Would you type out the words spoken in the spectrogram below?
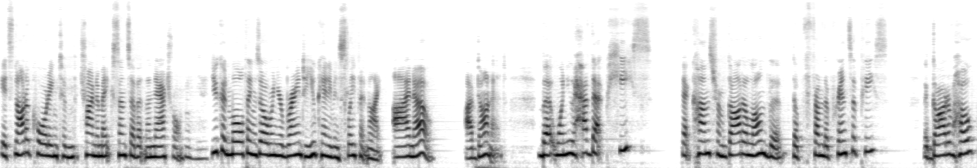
it's not according to trying to make sense of it in the natural mm-hmm. you can mull things over in your brain till you can't even sleep at night i know i've done it but when you have that peace that comes from god alone the, the from the prince of peace the god of hope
